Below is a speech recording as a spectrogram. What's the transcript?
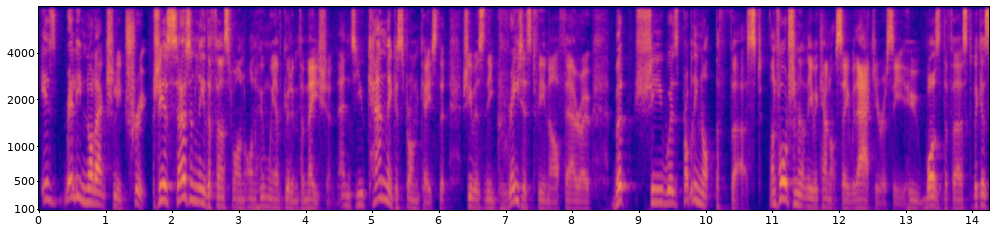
is really not actually true. She is certainly the first one on whom we have good information, and you can make a strong case that she was the greatest female pharaoh, but she was probably not the first. Unfortunately, we cannot say with accuracy who was the first, because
